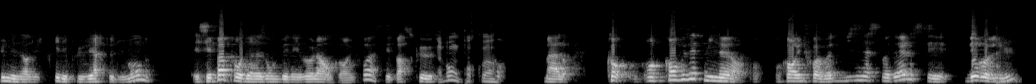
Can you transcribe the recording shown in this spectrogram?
une, des industries les plus vertes du monde. Et c'est pas pour des raisons de bénévolat, encore une fois, c'est parce que. Ah bon, pourquoi? Bah quand, quand, vous êtes mineur, encore une fois, votre business model, c'est des revenus,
